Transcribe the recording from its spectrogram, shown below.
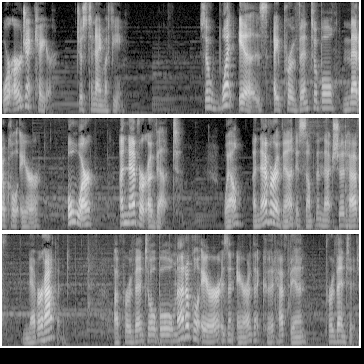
or urgent care, just to name a few. So, what is a preventable medical error or a never event? Well, a never event is something that should have never happened. A preventable medical error is an error that could have been prevented.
